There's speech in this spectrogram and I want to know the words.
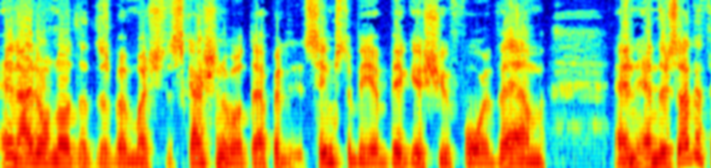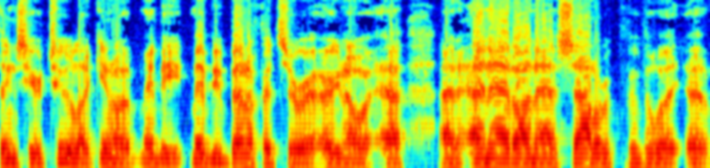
and I don't know that there's been much discussion about that, but it seems to be a big issue for them. And and there's other things here too, like you know maybe maybe benefits or, or you know uh, an, add-on as salary for people uh,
